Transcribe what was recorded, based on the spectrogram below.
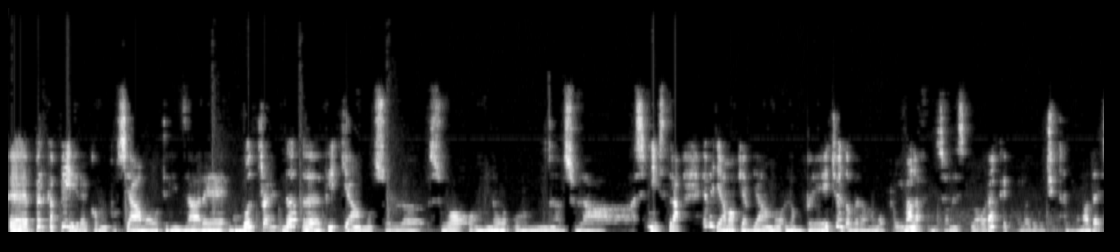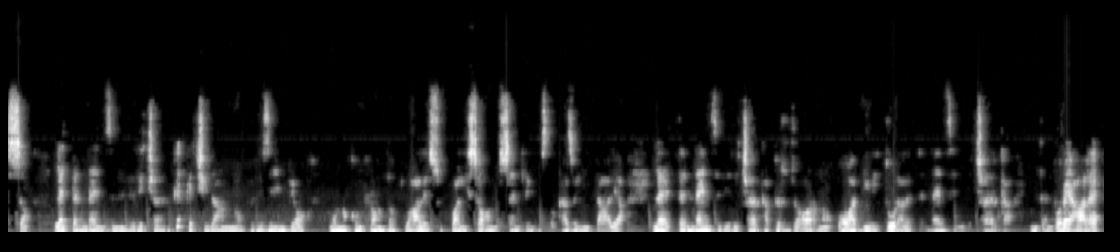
Eh, per capire come possiamo utilizzare Google Trend, eh, clicchiamo sul suo menu um, sulla sinistra e vediamo che abbiamo l'home page dove eravamo prima, la funzione Esplora, che è quella dove ci troviamo adesso, le tendenze nelle ricerche che ci danno per esempio un confronto attuale su quali sono, sempre in questo caso in Italia, le tendenze di ricerca per giorno o addirittura le tendenze di ricerca in tempo reale.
